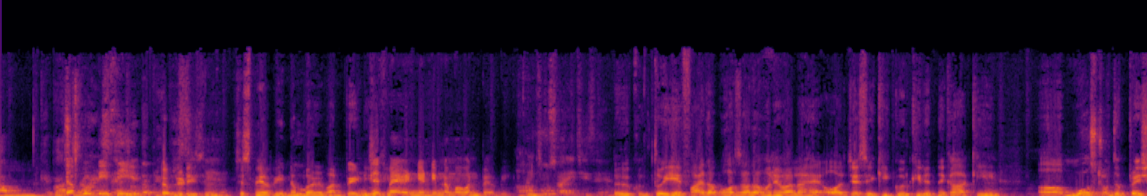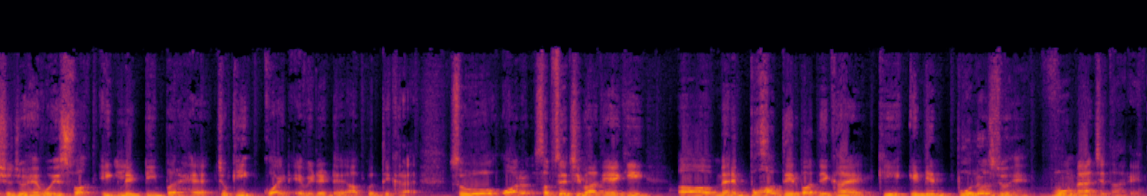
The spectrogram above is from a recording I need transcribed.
आपके पास W T C W T C जिसमें अभी नंबर वन पे जिसमें इंडियन टीम नंबर वन पे अभी। हाँ, वो सारी चीज़ें बिल्कुल। तो ये फ़ायदा बहुत ज़्यादा होने वाला है और जैसे कि गुरकीरत ने कहा कि मोस्ट ऑफ़ द प्रेशर जो है वो इस वक्त इंग्लैंड टीम पर है जो कि क्वाइट एविडेंट है आपको दिख रहा है। सो so, और सबसे अच्छी बात यह है कि uh, मैंने बहुत देर बाद देखा है कि इंडियन बोलर्स जो हैं वो मैच जिता रहे हैं।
